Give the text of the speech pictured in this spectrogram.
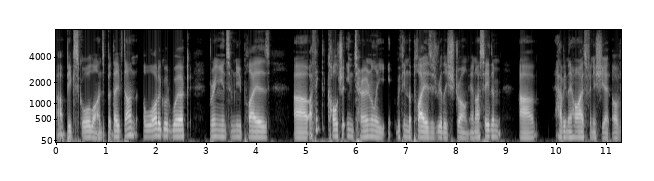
uh, big score lines. But they've done a lot of good work bringing in some new players. Uh, I think the culture internally within the players is really strong, and I see them uh, having their highest finish yet of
